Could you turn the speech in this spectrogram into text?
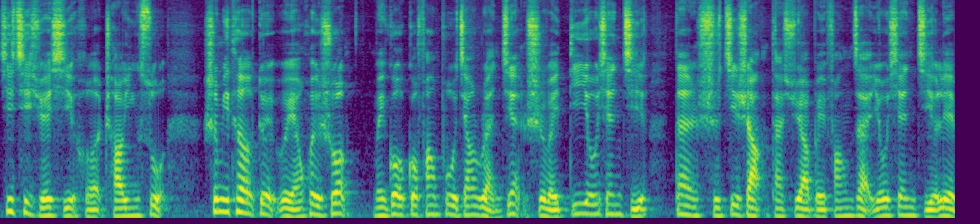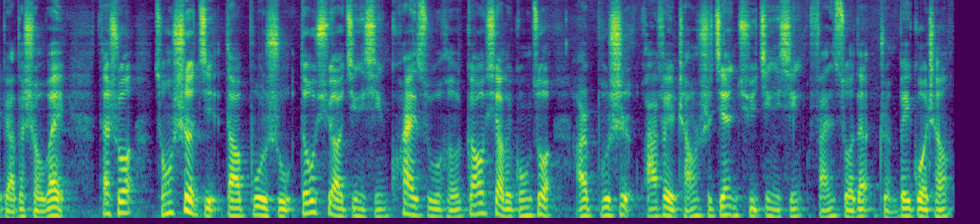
机器学习和超音速。施密特对委员会说：“美国国防部将软件视为低优先级，但实际上它需要被放在优先级列表的首位。”他说：“从设计到部署都需要进行快速和高效的工作，而不是花费长时间去进行繁琐的准备过程。”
